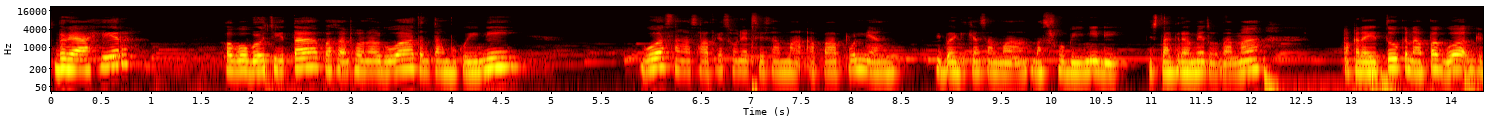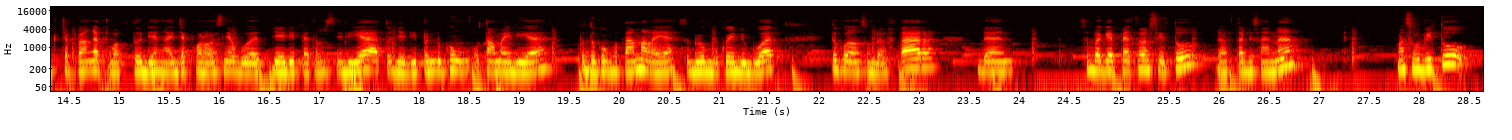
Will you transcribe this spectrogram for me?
Sebagai akhir, kalau gue boleh cerita pasangan personal gue tentang buku ini, gue sangat-sangat resonate sih sama apa pun yang dibagikan sama Mas Ruby ini di Instagramnya terutama. Maka dari itu kenapa gue gercep banget waktu dia ngajak followersnya buat jadi patronsnya dia atau jadi pendukung utama dia, pendukung utama lah ya sebelum bukunya dibuat. Itu gue langsung daftar dan sebagai patrons itu daftar di sana Mas Ruby tuh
